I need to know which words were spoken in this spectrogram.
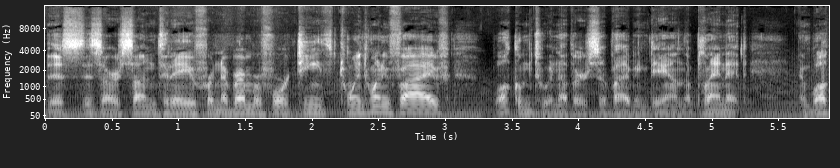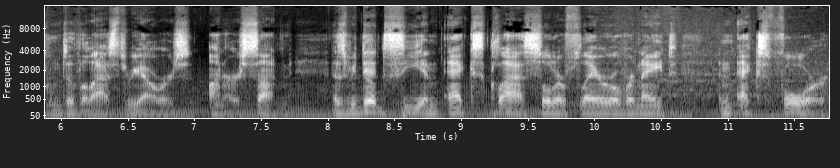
This is our sun today for November 14th, 2025. Welcome to another surviving day on the planet, and welcome to the last three hours on our sun. As we did see an X class solar flare overnight, an X4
